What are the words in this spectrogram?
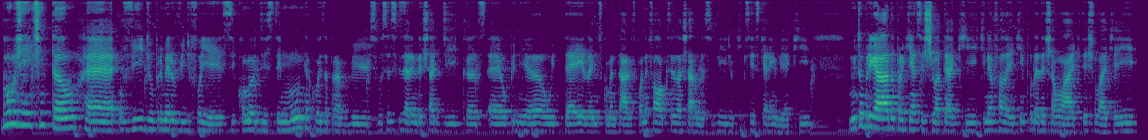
Bom, gente, então, é, o vídeo, o primeiro vídeo foi esse. Como eu disse, tem muita coisa para vir. Se vocês quiserem deixar dicas, é, opinião, ideias aí nos comentários, podem falar o que vocês acharam desse vídeo, o que vocês querem ver aqui. Muito obrigado para quem assistiu até aqui. Que nem eu falei, quem puder deixar um like, deixa o like aí.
